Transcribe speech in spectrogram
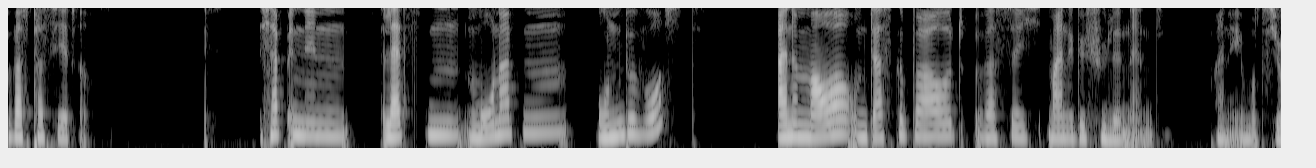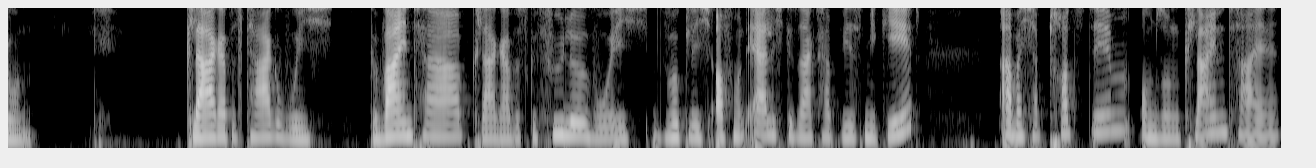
was passiert ist. Ich habe in den letzten Monaten unbewusst eine Mauer um das gebaut, was sich meine Gefühle nennt, meine Emotionen. Klar gab es Tage, wo ich geweint habe, klar gab es Gefühle, wo ich wirklich offen und ehrlich gesagt habe, wie es mir geht, aber ich habe trotzdem um so einen kleinen Teil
